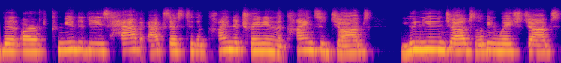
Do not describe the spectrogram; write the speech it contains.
that our communities have access to the kind of training and the kinds of jobs, union jobs, living wage jobs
